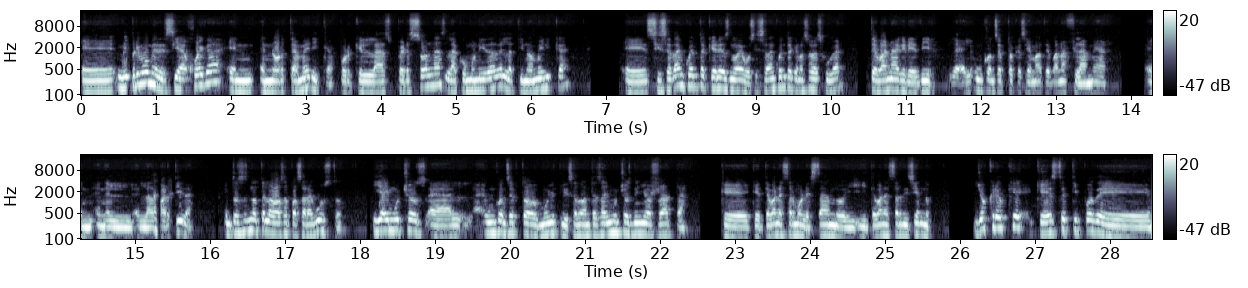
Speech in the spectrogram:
Eh, mi primo me decía, juega en, en Norteamérica, porque las personas, la comunidad de Latinoamérica, eh, si se dan cuenta que eres nuevo, si se dan cuenta que no sabes jugar, te van a agredir. El- un concepto que se llama te van a flamear en, en el- en la partida. Entonces no te la vas a pasar a gusto. Y hay muchos, eh, un concepto muy utilizado antes, hay muchos niños rata que, que te van a estar molestando y, te van a estar diciendo. Yo creo que, que este tipo de,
